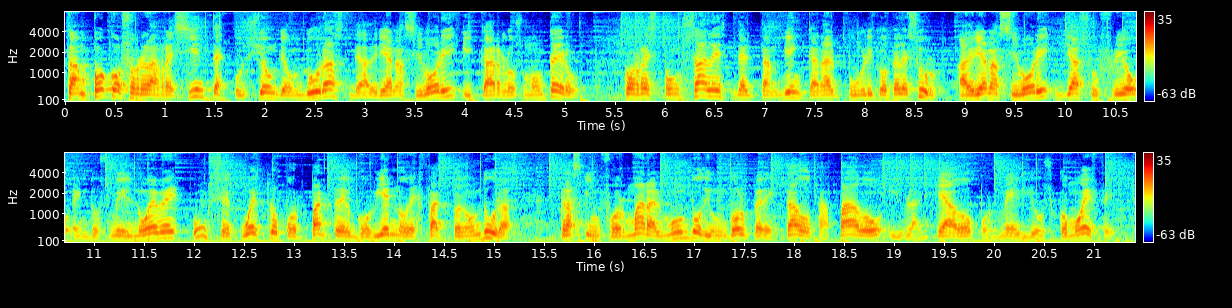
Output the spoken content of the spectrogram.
Tampoco sobre la reciente expulsión de Honduras de Adriana Sibori y Carlos Montero, corresponsales del también canal público Telesur. Adriana Sibori ya sufrió en 2009 un secuestro por parte del gobierno de facto en Honduras, tras informar al mundo de un golpe de Estado tapado y blanqueado por medios como EFE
